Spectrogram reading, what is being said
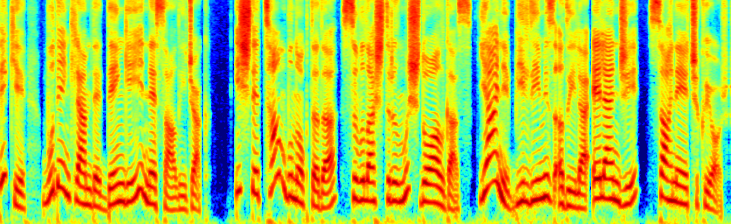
Peki bu denklemde dengeyi ne sağlayacak? İşte tam bu noktada sıvılaştırılmış doğalgaz, yani bildiğimiz adıyla LNG sahneye çıkıyor.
